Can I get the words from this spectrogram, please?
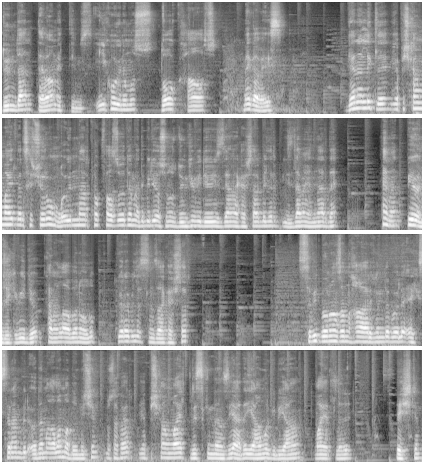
dünden devam ettiğimiz ilk oyunumuz Dog House Megaways. Genellikle yapışkan white'ları seçiyorum ama oyunlar çok fazla ödemedi biliyorsunuz. Dünkü videoyu izleyen arkadaşlar bilir, izlemeyenler de hemen bir önceki video kanala abone olup görebilirsiniz arkadaşlar. Sweet Bonanza'nın haricinde böyle ekstrem bir ödeme alamadığım için bu sefer yapışkan Wild riskinden ziyade yağmur gibi yağan Wild'ları seçtim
